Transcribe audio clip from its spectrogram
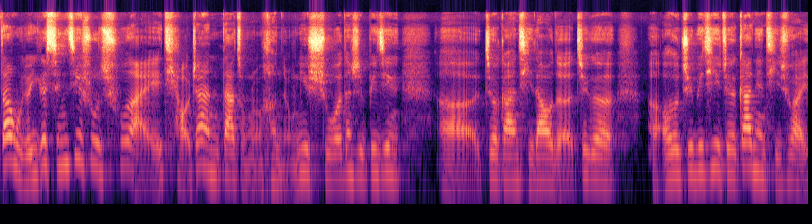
但，我觉得一个新技术出来挑战大总很容易说，但是毕竟呃就刚刚提到的这个呃 Auto GPT 这个概念提出来，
